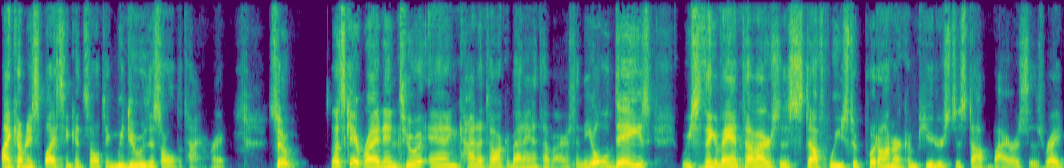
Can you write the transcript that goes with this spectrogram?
My company, SpliceNet Consulting. We do this all the time, right? So let's get right into it and kind of talk about antivirus. In the old days, we used to think of antivirus as stuff we used to put on our computers to stop viruses, right?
